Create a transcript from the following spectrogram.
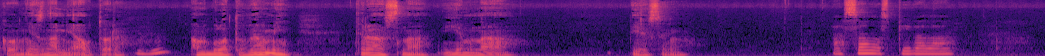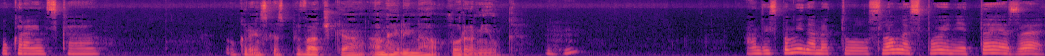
ako neznámy autor. Uh-huh. Ale bola to veľmi krásna, jemná pieseň. A solo spievala ukrajinská ukrajinská speváčka Angelina Voroniuk. Uh-huh. Andy, spomíname tu slovné spojenie TZ.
